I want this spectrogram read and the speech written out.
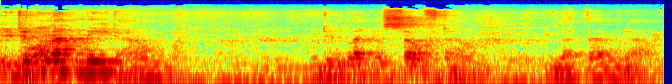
You didn't let me down. You didn't let yourself down. You let them down.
